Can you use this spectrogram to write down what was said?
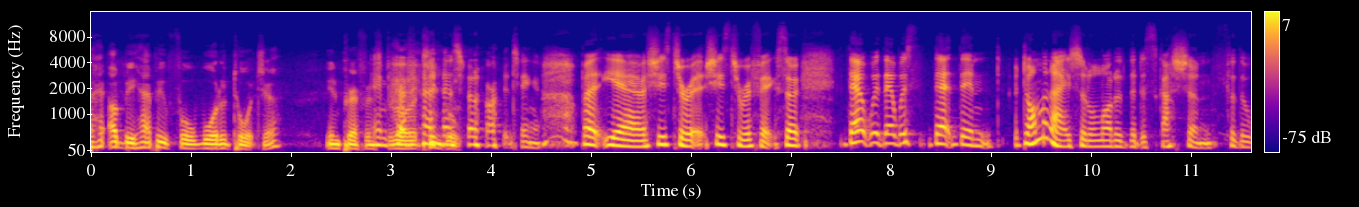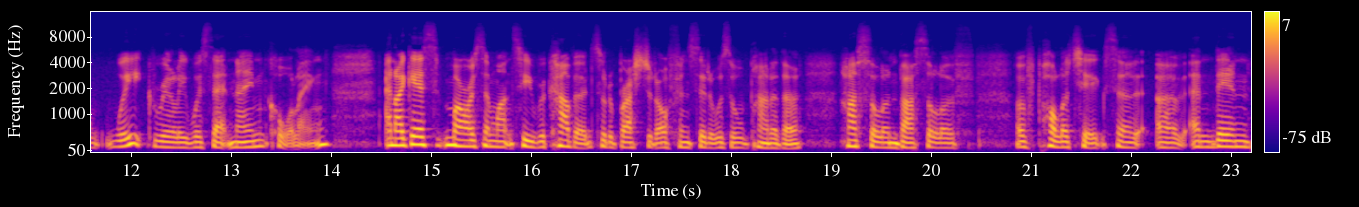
I'd, I'd be happy for water torture in preference in to Laura Tingle. to Laura Tingle. But yeah, she's terri- she's terrific. So that was that was that then dominated a lot of the discussion for the week. Really, was that name calling, and I guess Morrison, once he recovered, sort of brushed it off and said it was all part of the hustle and bustle of of politics, uh, uh, and then.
